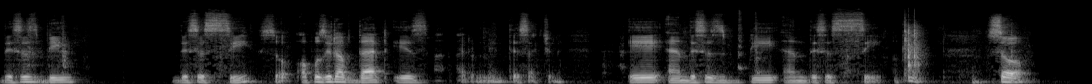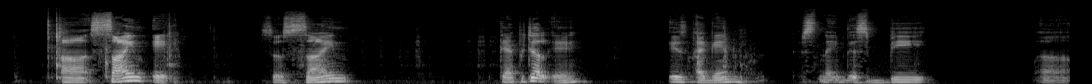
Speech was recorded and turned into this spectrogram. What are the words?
this is B this is C. So opposite of that is I don't need this actually. A and this is B and this is C okay? So uh, sine A. So sine capital A is again let's name this B uh,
